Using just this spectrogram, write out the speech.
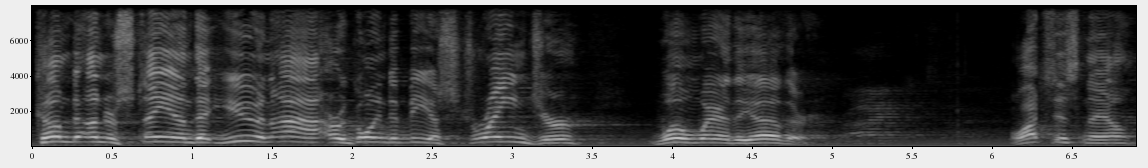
come to understand that you and I are going to be a stranger one way or the other. Watch this now.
